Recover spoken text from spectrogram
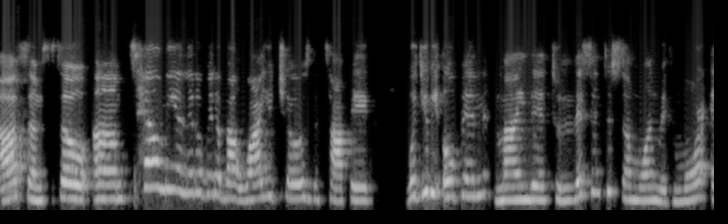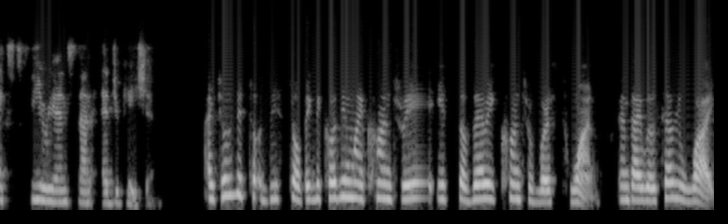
awesome. So, um, tell me a little bit about why you chose the topic. Would you be open minded to listen to someone with more experience than education? I chose this topic because in my country it's a very controversial one, and I will tell you why.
